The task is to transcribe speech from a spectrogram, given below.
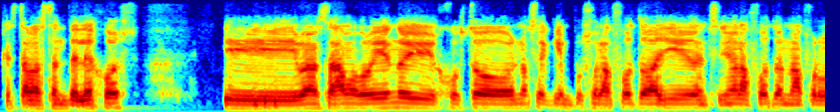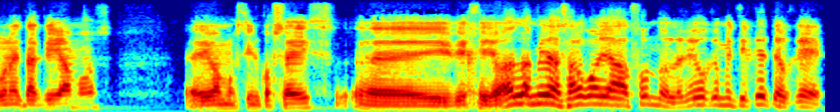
que está bastante lejos. Y bueno, estábamos volviendo y justo no sé quién puso la foto allí, enseñó la foto en una furgoneta que íbamos, eh, íbamos 5 o 6, eh, y dije yo, ¡hala, mira, salgo allá al fondo! ¿Le digo que me etiquete o qué?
